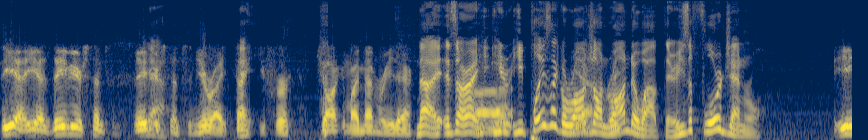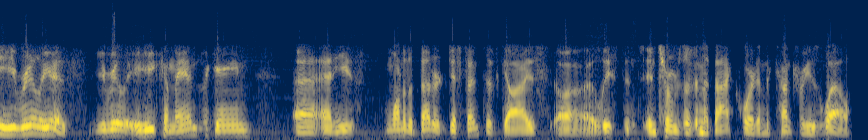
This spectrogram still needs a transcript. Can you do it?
yeah, yeah, Xavier Simpson. Xavier yeah. Simpson. You're right. Thank you for jogging my memory there. No, it's all right. Uh, he, he plays like a Rajon yeah, Rondo out there. He's a floor general. He he really is. He really he commands the game, uh, and he's one of the better defensive guys, uh, at least in, in terms of in the backcourt in the country as well.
